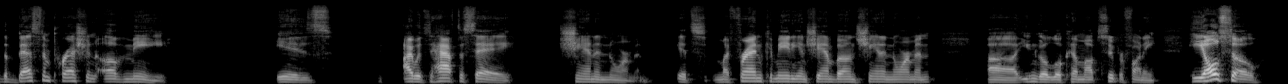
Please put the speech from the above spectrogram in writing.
the best impression of me is, I would have to say, Shannon Norman. It's my friend, comedian Shan Bones, Shannon Norman. Uh, you can go look him up. Super funny. He also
